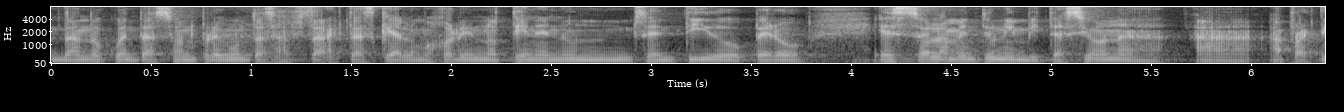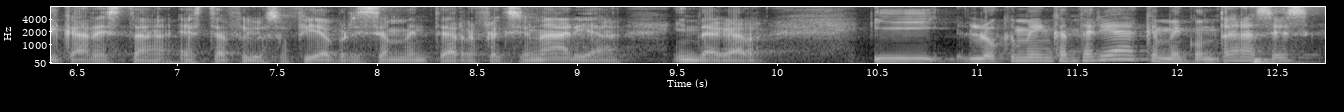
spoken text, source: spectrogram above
dando cuenta, son preguntas abstractas que a lo mejor no tienen un sentido, pero es solamente una invitación a, a, a practicar esta, esta filosofía, precisamente a reflexionar y a indagar. Y lo que me encantaría que me contaras es,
